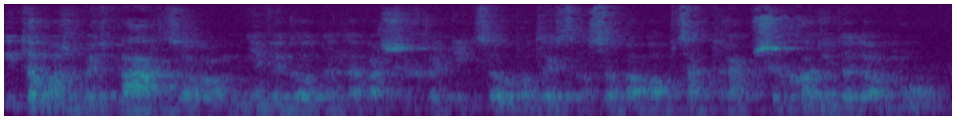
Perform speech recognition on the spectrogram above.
i to może być bardzo niewygodne dla Waszych rodziców, bo to jest osoba obca, która przychodzi do domu.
